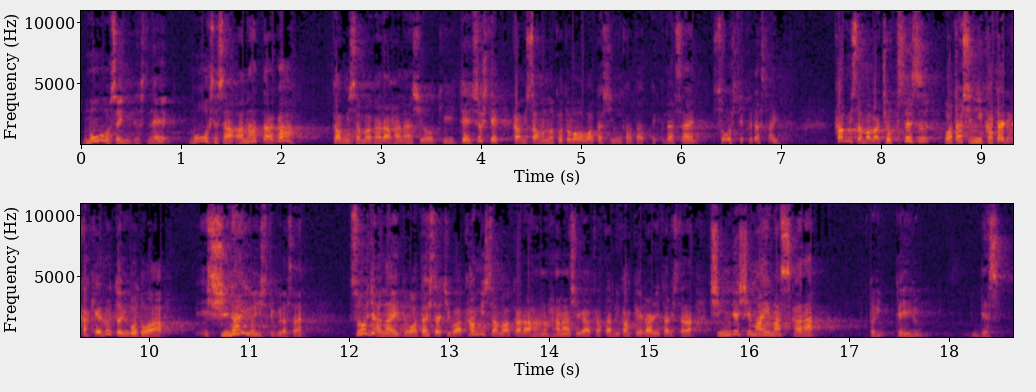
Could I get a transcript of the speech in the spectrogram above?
モーセにですねモーセさんあなたが神様から話を聞いてそして神様の言葉を私に語ってください。そうしてください。神様が直接私に語りかけるということはしないようにしてください。そうじゃないと私たちは神様からの話が語りかけられたりしたら死んでしまいますからと言っているんです。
